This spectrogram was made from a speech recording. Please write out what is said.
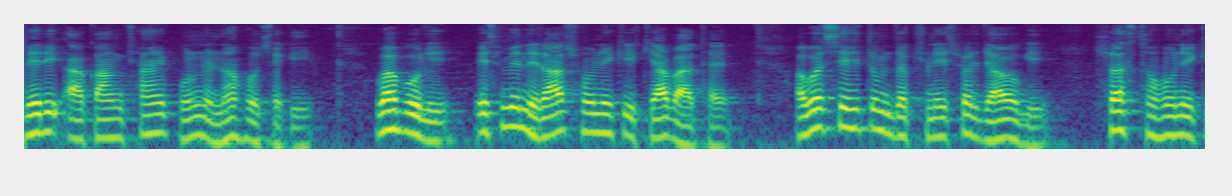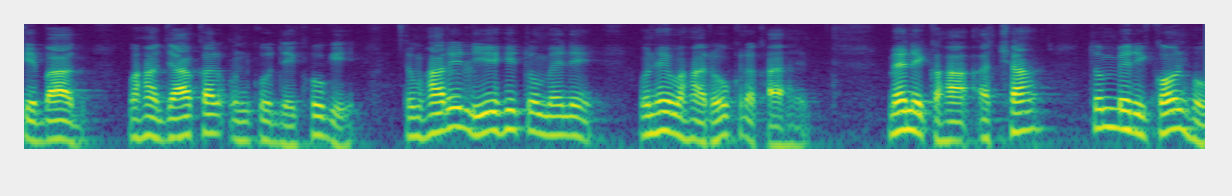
मेरी आकांक्षाएँ पूर्ण न हो सकी। वह बोली, इसमें निराश होने की क्या बात है? अवश्य ही तुम दक्षिणेश्वर जाओगी। स्वस्थ होने के बाद वहाँ जाकर उनको देखोगी। तुम्हारे लिए ही तो मैंने उन्हें वहाँ रोक रखा है। मैंने कहा अच्छा तुम मेरी कौन हो?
